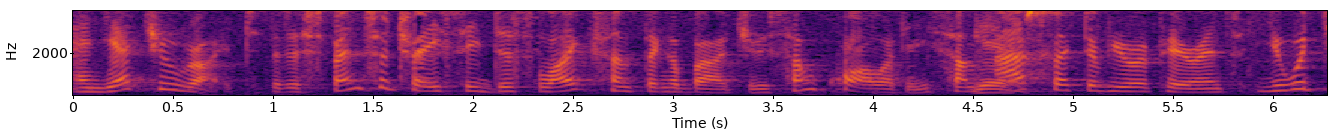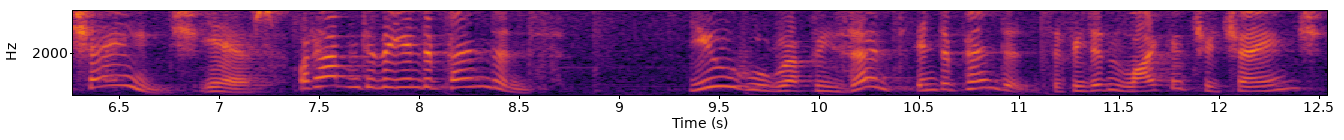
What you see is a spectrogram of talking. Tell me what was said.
and yet you write that if Spencer Tracy disliked something about you, some quality, some Yes. aspect of your appearance, you would change. Yes. What happened to the independence? You who represent independence. If he didn't like it, you change.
